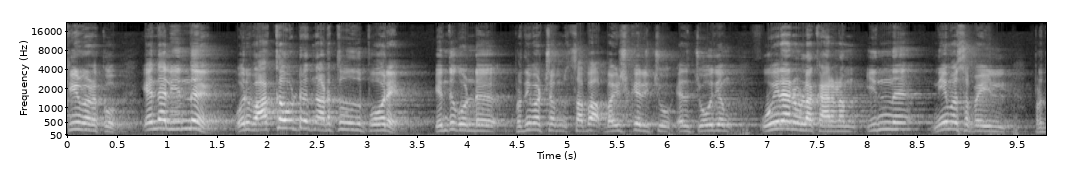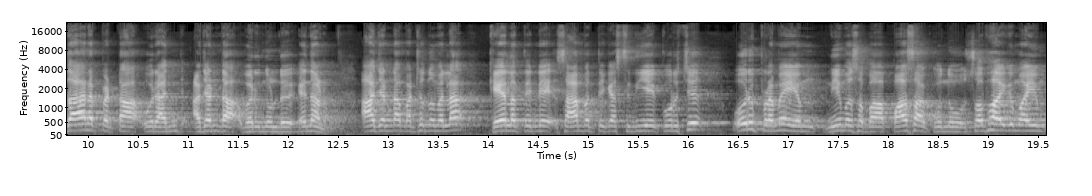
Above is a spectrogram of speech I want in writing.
കീഴ്വഴക്കവും എന്നാൽ ഇന്ന് ഒരു വാക്കൗട്ട് നടത്തുന്നത് പോലെ എന്തുകൊണ്ട് പ്രതിപക്ഷം സഭ ബഹിഷ്കരിച്ചു എന്ന ചോദ്യം ഉയരാനുള്ള കാരണം ഇന്ന് നിയമസഭയിൽ പ്രധാനപ്പെട്ട ഒരു അജണ്ട വരുന്നുണ്ട് എന്നാണ്. ആ അജണ്ട മറ്റൊന്നുമല്ല കേരളത്തിന്റെ സാമ്പത്തിക സ്ഥിതിയെക്കുറിച്ച് ഒരു പ്രമേയം നിയമസഭ പാസാക്കുന്നു. സ്വാഭാവികമായും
